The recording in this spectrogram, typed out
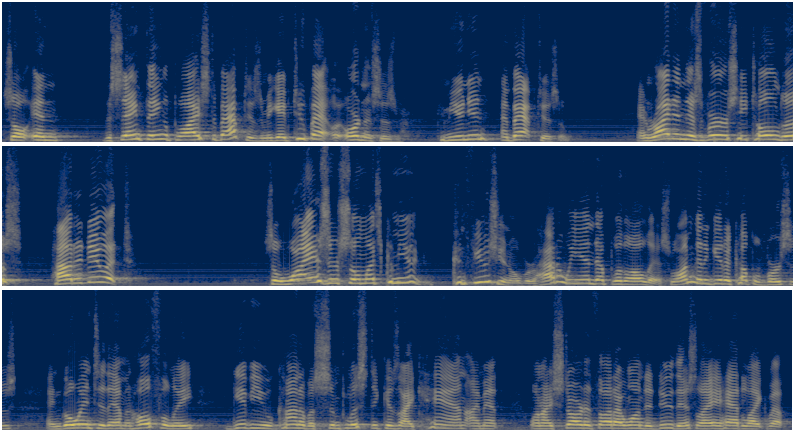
So, in the same thing applies to baptism. He gave two ba- ordinances communion and baptism. And right in this verse, he told us how to do it. So, why is there so much commun- confusion over? How do we end up with all this? Well, I'm going to get a couple verses and go into them and hopefully give you kind of a simplistic as I can. I meant when I started, thought I wanted to do this, I had like about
